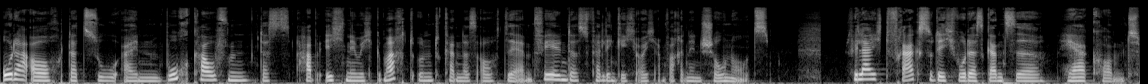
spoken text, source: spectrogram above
oder auch dazu ein Buch kaufen. Das habe ich nämlich gemacht und kann das auch sehr empfehlen. Das verlinke ich euch einfach in den Show Notes. Vielleicht fragst du dich, wo das Ganze herkommt.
